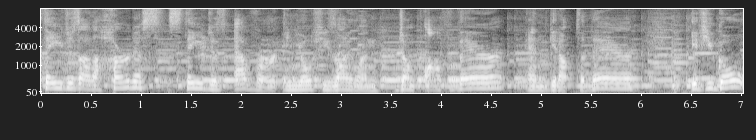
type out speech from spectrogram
stages are the hardest stages ever in Yoshi's Island. Jump off there and get up to there. If you go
